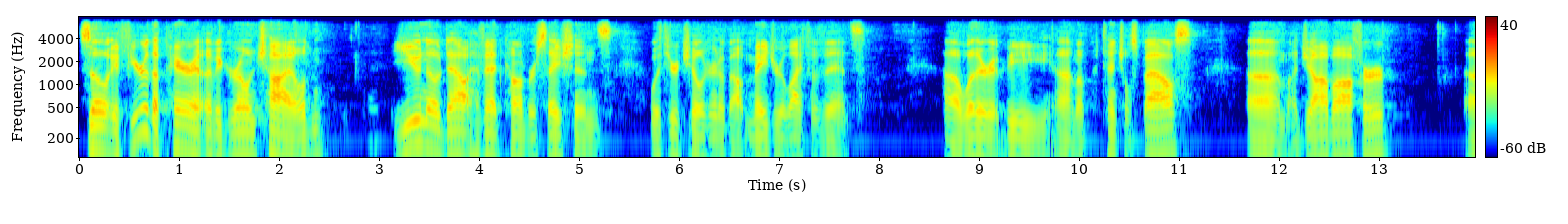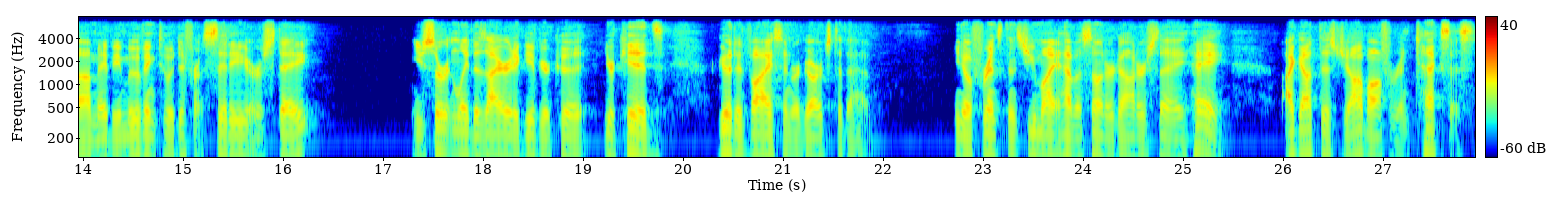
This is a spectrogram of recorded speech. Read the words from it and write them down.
So, if you're the parent of a grown child, you no doubt have had conversations with your children about major life events, uh, whether it be um, a potential spouse, um, a job offer, uh, maybe moving to a different city or state. You certainly desire to give your, co- your kids good advice in regards to that. You know, for instance, you might have a son or daughter say, Hey, I got this job offer in Texas,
